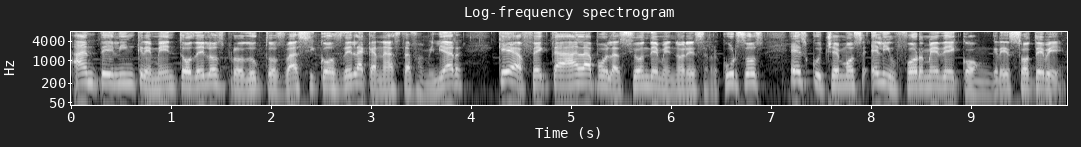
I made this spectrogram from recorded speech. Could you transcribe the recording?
ante el incremento de los productos básicos de la canasta familiar que afecta a la población de menores recursos. Escuchemos el informe de Congreso TV.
